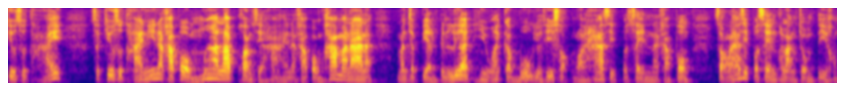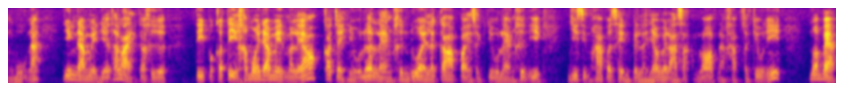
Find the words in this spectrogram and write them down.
กิลสุดท้าย สกิลสุดท้ายนี้นะครับผม เมื่อรับความเสียหายนะครับผม ค่ามานานอะ มันจะเปลี่ยนเป็นเลือดฮิวให้กับบุ๊กอยู่ที่ 250%นะครับผม 250%พลังโจมตีของบุ๊กนะ ยิ่งดาเมจเยอะเท่าไหร่ก็คือ ตีปกติขโมยดาเมจมาแล้ว ก็จะฮิวเลือดแรงขึ้นด้วย แล้วก็ปล่อยสกิลแรงขึ้นอีก 25%เป็นระยะเวลา 3 รอบนะครับ สกิลนี้ เมื่อแบบ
